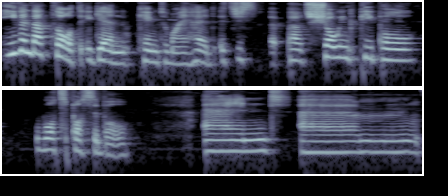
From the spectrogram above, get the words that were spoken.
even that thought again came to my head. It's just about showing people what's possible. And um,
